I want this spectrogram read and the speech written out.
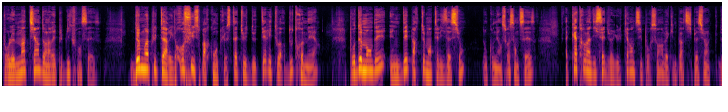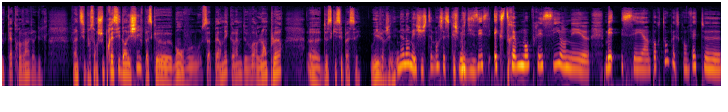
pour le maintien dans la République française. Deux mois plus tard, ils refusent par contre le statut de territoire d'outre-mer pour demander une départementalisation, donc on est en 76, à 97,46% avec une participation de 80,26%. Je suis précis dans les chiffres parce que bon, ça permet quand même de voir l'ampleur euh, de ce qui s'est passé. Oui, Virginie? Non, non, mais justement, c'est ce que je me disais, c'est extrêmement précis. On est, euh, mais c'est important parce qu'en fait, euh,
